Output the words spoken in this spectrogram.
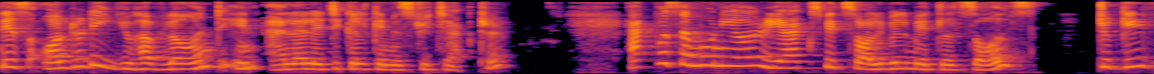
This already you have learned in analytical chemistry chapter. Aqueous ammonia reacts with soluble metal salts to give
